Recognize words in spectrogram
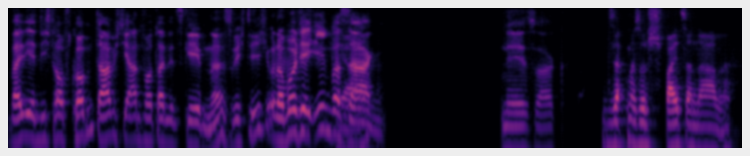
weil ihr nicht drauf kommt, darf ich die Antwort dann jetzt geben, ne? Ist richtig? Oder wollt ihr irgendwas Ja. sagen? Nee, sag. Sag mal so ein Schweizer Name,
